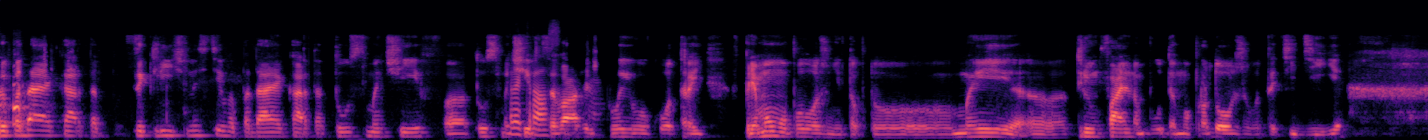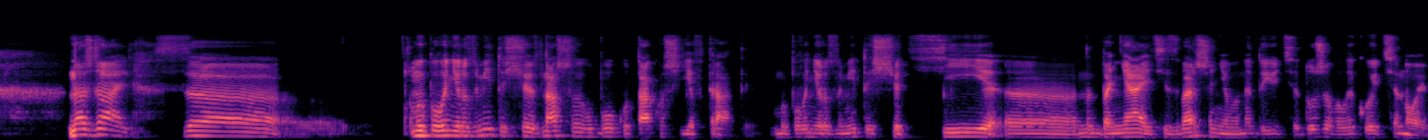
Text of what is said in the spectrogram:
Випадає карта циклічності, випадає карта туз мечів. Е, Туз мечів це Прекрасно. важель впливу, котрий в прямому положенні. Тобто, ми е, тріумфально будемо продовжувати ті дії. На жаль, з, е, ми повинні розуміти, що з нашого боку також є втрати. Ми повинні розуміти, що ці е, надбання і ці звершення вони даються дуже великою ціною.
